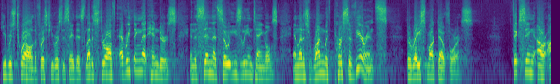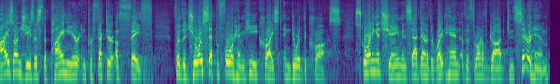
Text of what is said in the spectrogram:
Hebrews 12, the first few verses say this Let us throw off everything that hinders and the sin that so easily entangles, and let us run with perseverance the race marked out for us. Fixing our eyes on Jesus, the pioneer and perfecter of faith for the joy set before him, he, Christ, endured the cross, scorning its shame, and sat down at the right hand of the throne of God. Consider him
